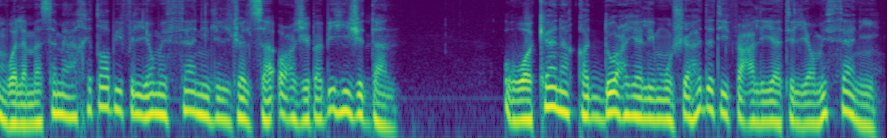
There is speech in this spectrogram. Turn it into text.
ولما سمع خطابي في اليوم الثاني للجلسة أعجب به جدا. وكان قد دعي لمشاهدة فعاليات اليوم الثاني.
